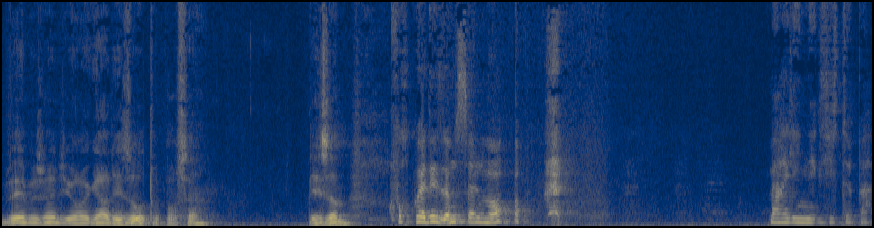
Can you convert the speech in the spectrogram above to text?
Vous avez besoin du regard des autres pour ça? Des hommes? Pourquoi des hommes seulement? Marilyn n'existe pas.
